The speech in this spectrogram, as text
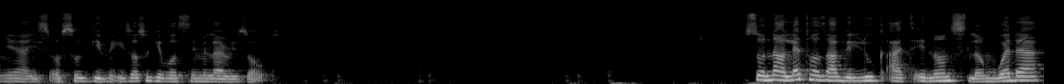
yeah it's also giving it's also give us similar result so now let us have a look at a non-slum whether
